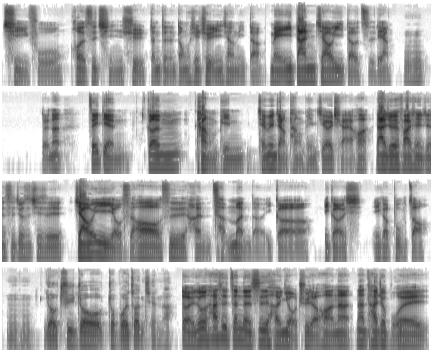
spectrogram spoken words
起伏或者是情绪等等的东西去影响你的每一单交易的质量。嗯哼，对，那。这一点跟躺平前面讲躺平结合起来的话，大家就会发现一件事，就是其实交易有时候是很沉闷的一个一个一个步骤。嗯哼，有趣就就不会赚钱啦。对，如果它是真的是很有趣的话，那那它就不会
